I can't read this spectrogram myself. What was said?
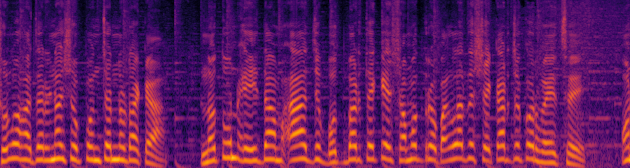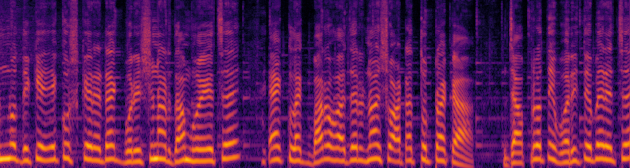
ষোলো হাজার নয়শো পঞ্চান্ন টাকা। নতুন এই দাম আজ বুধবার থেকে সমগ্র বাংলাদেশে কার্যকর হয়েছে। অন্যদিকে একুশ ক্যারেট এক ভরি সোনার দাম হয়েছে এক লাখ বারো হাজার নয়শো আটাত্তর টাকা। যা প্রতি ভরিতে বেড়েছে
